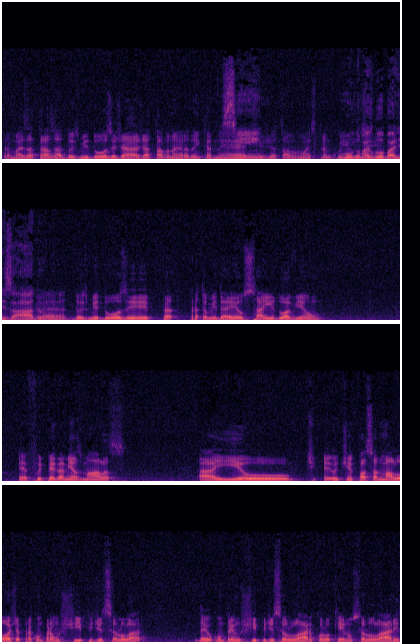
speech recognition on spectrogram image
era mais atrasado. 2012 já já tava na era da internet, Sim. já tava mais tranquilo. Mundo mais assim. globalizado. É, 2012, pra, pra ter uma ideia, eu saí do avião, é, fui pegar minhas malas, aí eu, eu tinha que passar numa loja para comprar um chip de celular. Daí eu comprei um chip de celular, coloquei no celular e,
